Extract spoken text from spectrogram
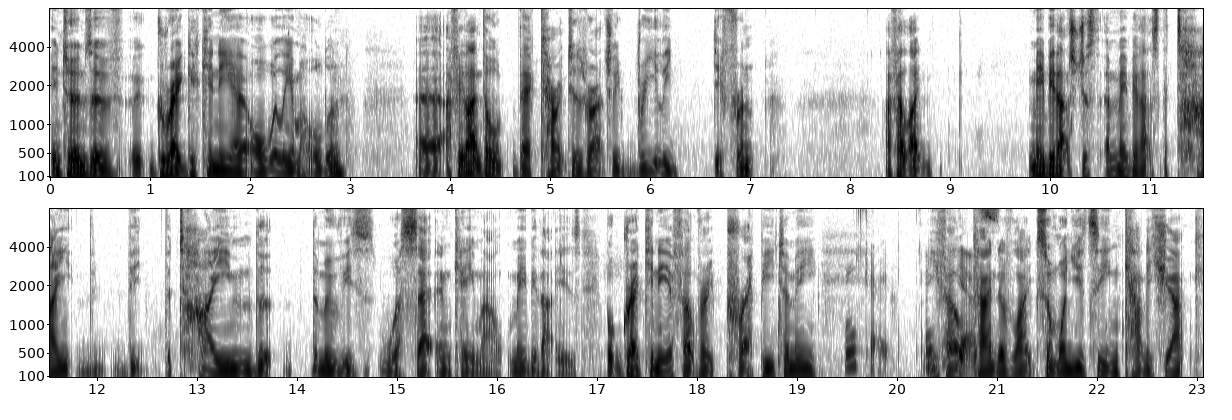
in terms of uh, Greg Kinnear or William Holden, uh, I feel like though their characters were actually really different. I felt like maybe that's just and maybe that's the time the, the the time that the movies were set and came out. Maybe that is. But Greg Kinnear felt very preppy to me. Okay. He felt Yes. kind of like someone you'd see in Caddyshack.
